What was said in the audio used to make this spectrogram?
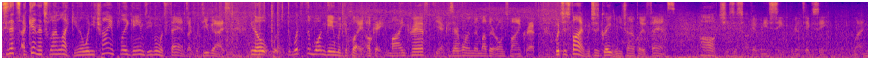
See, that's again, that's what I like. You know, when you try and play games, even with fans, like with you guys. You know, what's the one game we could play? Okay, Minecraft. Yeah, because everyone and their mother owns Minecraft, which is fine, which is great when you're trying to play with fans. Oh Jesus. Okay, we need C. We're gonna take C. Come on,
